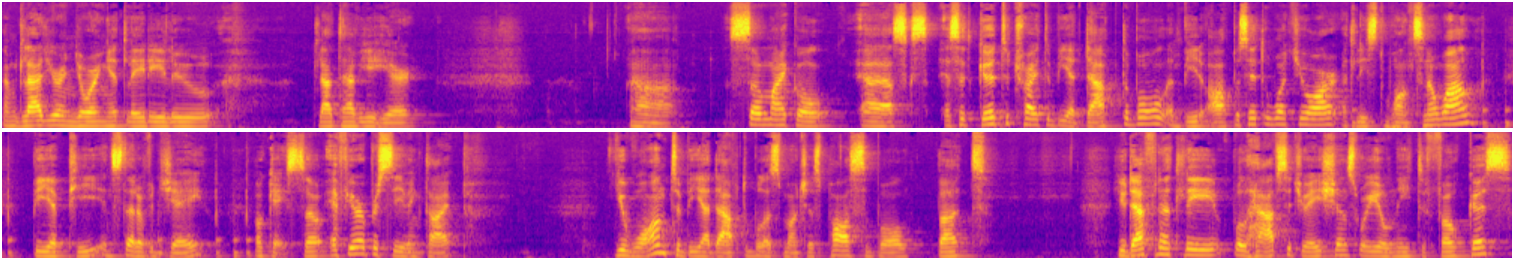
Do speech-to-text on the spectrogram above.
I'm glad you're enjoying it, Lady Lou. Glad to have you here. Uh, so Michael asks, is it good to try to be adaptable and be the opposite of what you are at least once in a while? Be a P instead of a J? Okay, so if you're a perceiving type, you want to be adaptable as much as possible, but you definitely will have situations where you'll need to focus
